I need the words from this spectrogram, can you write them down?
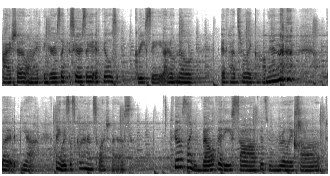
eyeshadow on my fingers. Like seriously, it feels greasy. I don't know if that's really common, but yeah. Anyways, let's go ahead and swatch this. Feels like velvety soft. It's really soft.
